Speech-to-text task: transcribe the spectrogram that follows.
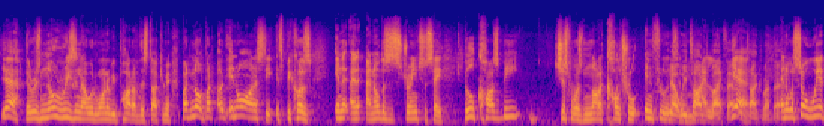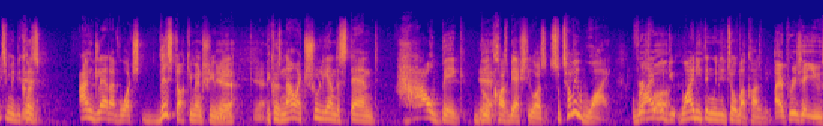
Yeah. There is no reason I would want to be part of this documentary." But no, but uh, in all honesty, it's because in and I know this is strange to say, Bill Cosby just was not a cultural influence. No, we in talked my about life. that. We talked about that. And it was so weird to me because Yeah. I'm glad I've watched this documentary Yeah, made yeah. because now I truly understand how big Bill Yeah. Cosby actually was. So tell me why. First why all- would you? Why do you think we need to talk about Cosby? I appreciate you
